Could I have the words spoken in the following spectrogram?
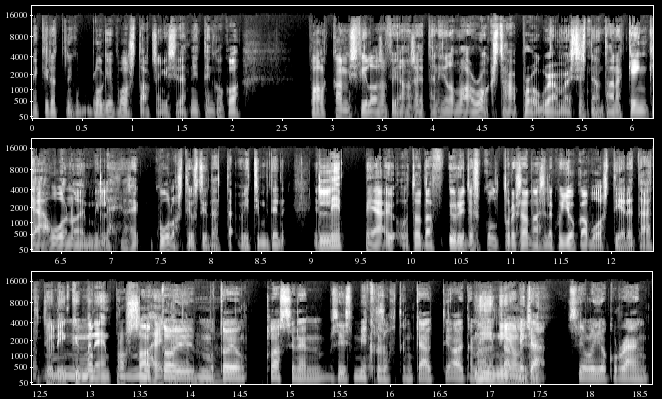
ne kirjoitti niin blogipostauksenkin sitä, että niiden koko palkkaamisfilosofia on se, että niillä on vaan rockstar programmers ja ne antaa aina kenkää huonoimmille. Ja se kuulosti just sitä, että vitsi miten leppeä tuota, yrityskulttuurisana sillä, kun joka vuosi tiedetään, että tyyliin 10 prossaa Mutta toi, mut toi on klassinen, siis Microsoftin käytti aikana. Niin, niin oli mikä, se. Se oli joku rank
